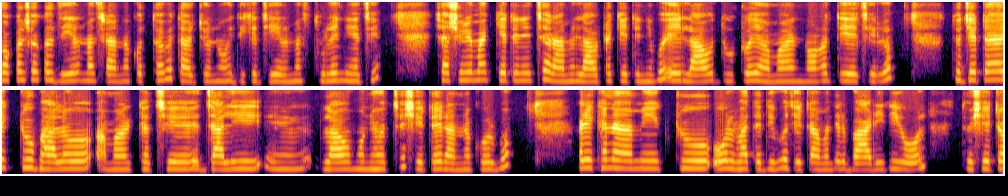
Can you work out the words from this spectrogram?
সকাল সকাল জিএল মাছ রান্না করতে হবে, তার জন্য ওইদিকে জিএল মাছ তুলে নিয়েছি। শাশুড়ি মা কেটে নিচ্ছে আর আমি লাউটা কেটে নিব। এই লাউ দুটোই আমার ননদ দিয়েছিল। তো যেটা একটু ভালো আমার কাছে জালি লাউ মনে হচ্ছে সেটাই রান্না করব। আর এখানে আমি একটু ওল ভাতে দিব, যেটা আমাদের বাড়িরই ওল। তো সেটা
